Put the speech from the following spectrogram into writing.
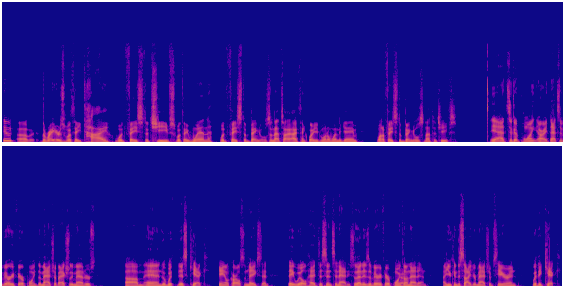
Dude. uh, the Raiders with a tie would face the Chiefs. With a win, would face the Bengals, and that's I, I think why you'd want to win the game. You want to face the Bengals, not the Chiefs. Yeah, it's a good point. All right, that's a very fair point. The matchup actually matters. Um, and with this kick, Daniel Carlson makes it, they will head to Cincinnati. So that is a very fair point Yeah. on that end. Uh, you can decide your matchups here. And with a kick,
